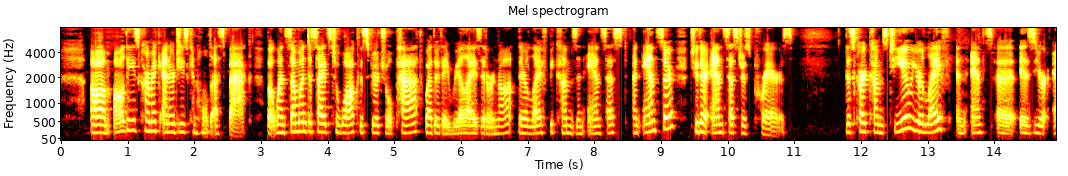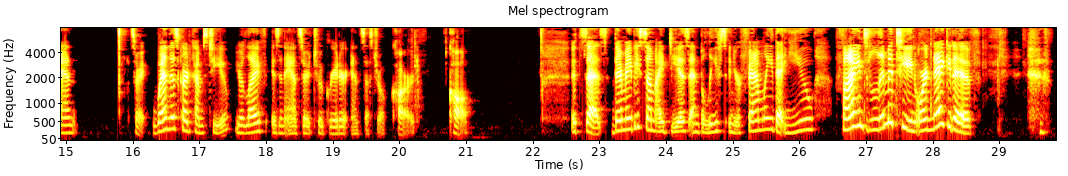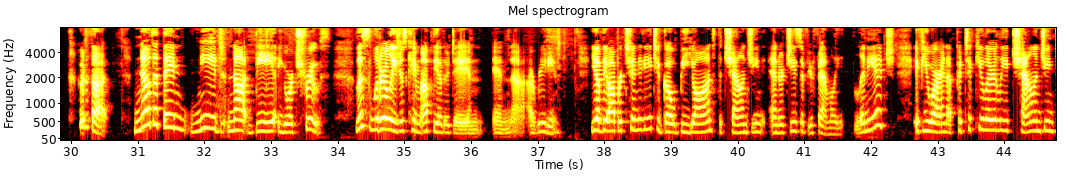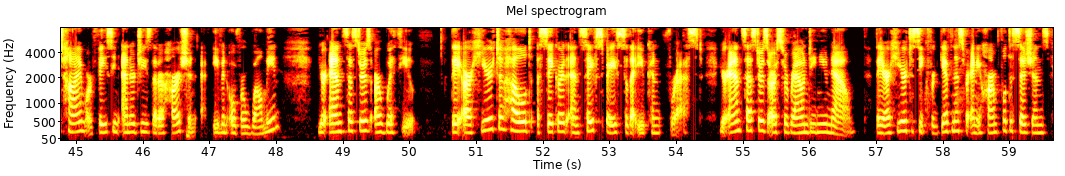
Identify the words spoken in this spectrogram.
Um, all these karmic energies can hold us back. But when someone decides to walk the spiritual path, whether they realize it or not, their life becomes an, ancest- an answer to their ancestors' prayers. This card comes to you, your life and ans- uh, is your an- sorry. When this card comes to you, your life is an answer to a greater ancestral card call. It says, There may be some ideas and beliefs in your family that you find limiting or negative. Who'd have thought? Know that they need not be your truth. This literally just came up the other day in in uh, a reading. You have the opportunity to go beyond the challenging energies of your family lineage. If you are in a particularly challenging time or facing energies that are harsh and even overwhelming, your ancestors are with you. They are here to hold a sacred and safe space so that you can rest. Your ancestors are surrounding you now. They are here to seek forgiveness for any harmful decisions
